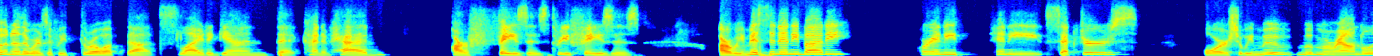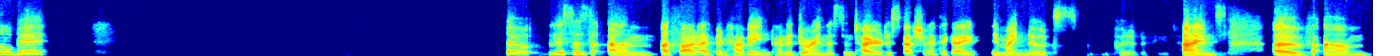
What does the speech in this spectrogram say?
So in other words, if we throw up that slide again that kind of had our phases, three phases, are we missing anybody or any, any sectors? Or should we move, move them around a little bit? So this is um, a thought I've been having kind of during this entire discussion. I think I, in my notes, put it a few times of um,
